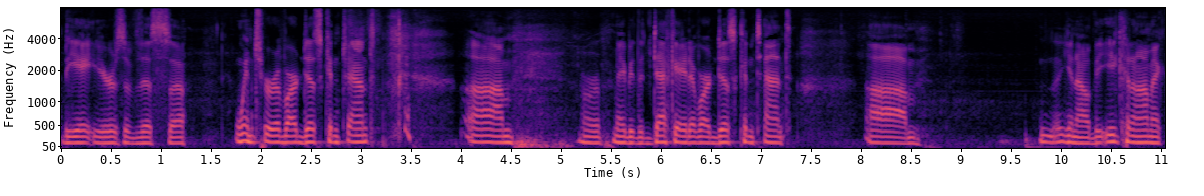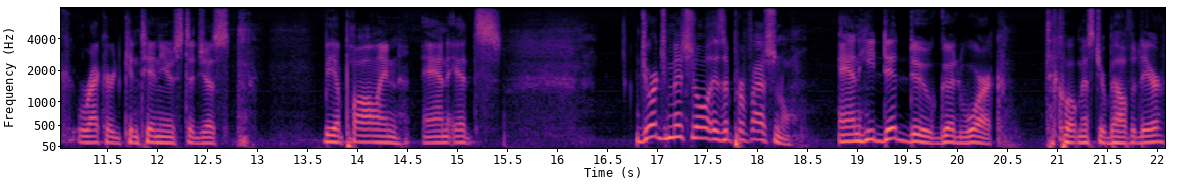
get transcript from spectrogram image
the eight years of this uh, winter of our discontent, um, or maybe the decade of our discontent. Um, you know, the economic record continues to just be appalling, and it's George Mitchell is a professional, and he did do good work. To quote Mr. Belvedere,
